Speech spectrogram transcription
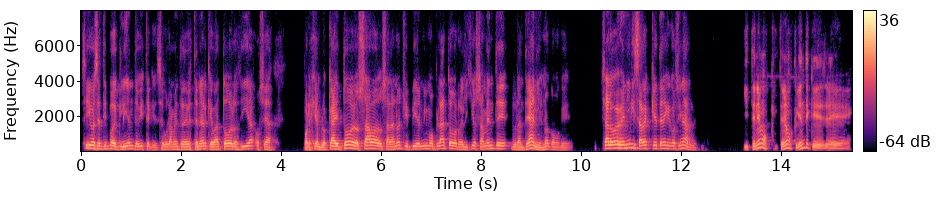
Sí, ese tipo de cliente, viste, que seguramente debes tener, que va todos los días, o sea, por ejemplo, cae todos los sábados a la noche y pide el mismo plato religiosamente durante años, ¿no? Como que ya lo ves venir y sabes qué tenés que cocinarle. Y tenemos, tenemos clientes que eh,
